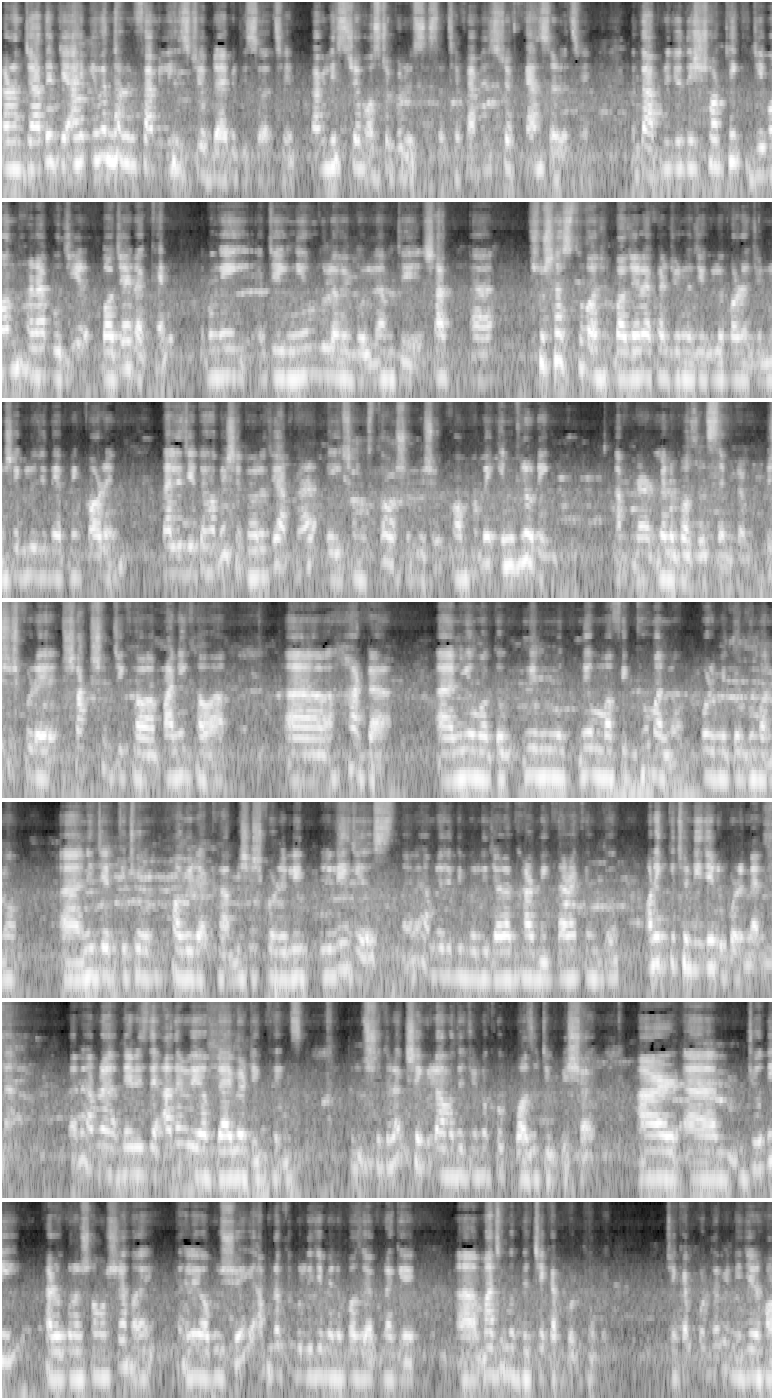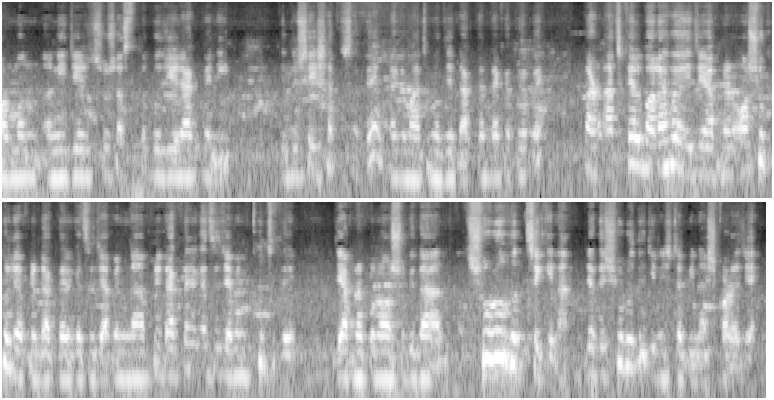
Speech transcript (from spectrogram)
কারণ যাদের যে ইভেন ধরেন ফ্যামিলি হিস্ট্রি অফ ডায়াবেটিস আছে ফ্যামিলি হিস্ট্রি অফ অস্টোপোরোসিস আছে ফ্যামিলি হিস্ট্রি অফ ক্যান্সার আছে, কিন্তু আপনি যদি সঠিক জীবনধারা বুঝিয়ে, বজায় রাখেন এবং এই যে নিয়মগুলো আমি বললাম যে সাত সুস্বাস্থ্য বজায় রাখার জন্য, যেগুলো করার জন্য, সেগুলো যদি আপনি করেন, তাহলে যেটা হবে, সেটা হলো যে আপনার এই সমস্ত অসুখ বিসুখ কম হবে ইনক্লুডিং আপনার মেনোপজাল সিমটম বিশেষ করে শাকসবজি খাওয়া, পানি খাওয়া হাঁটা নিয়মত নিয়ম মাফিক ঘুমানো, পরিমিত ঘুমানো নিজের কিছু হবি রাখা, বিশেষ করে রিলিজিয়াস তাই না? আমরা যদি বলি যারা ধার্মিক, তারা কিন্তু অনেক কিছু নিজের উপরে নেন না। তাই না? আমরা there is the other way of diverting things সুতরাং সেগুলো আমাদের জন্য খুব পজিটিভ বিষয়। আর যদি কারও কোনো সমস্যা হয়, তাহলে অবশ্যই আমরা তো বলি যে মেনোপজে আপনাকে মাঝে মধ্যে চেক আপ করতে হবে। চেক আপ করতে হবে, নিজের হরমোন নিজের সুস্বাস্থ্য বুঝিয়ে রাখবেনই। কিন্তু সেই সাথে সাথে আপনাকে মাঝে মধ্যে ডাক্তার দেখাতে হবে। কারণ আজকাল বলা হয় যে আপনার অসুখ হলে আপনি ডাক্তারের কাছে যাবেন না। আপনি ডাক্তারের কাছে যাবেন খুঁজতে যে আপনার কোনো অসুবিধা শুরু হচ্ছে কিনা, যাতে শুরুতে জিনিসটা বিনাশ করা যায়।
